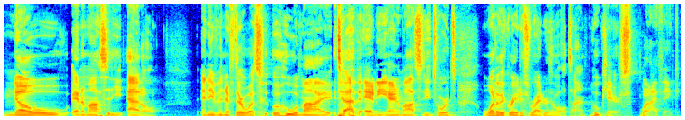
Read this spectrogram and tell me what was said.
No animosity at all. And even if there was, who, who am I to have any animosity towards one of the greatest writers of all time? Who cares what I think?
